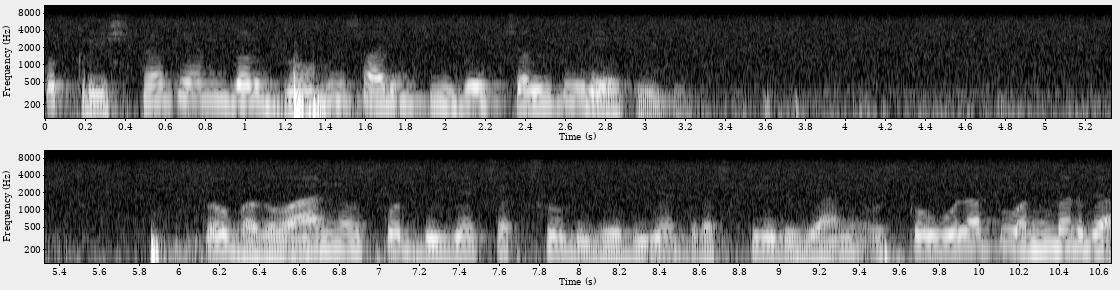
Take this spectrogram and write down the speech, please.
तो कृष्ण के अंदर जो भी सारी चीज़ें चलती रहती थी तो भगवान ने उसको दिव्य चक्षु दिए दिव्य दृष्टि दी, यानी उसको बोला, तू अंदर जा।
